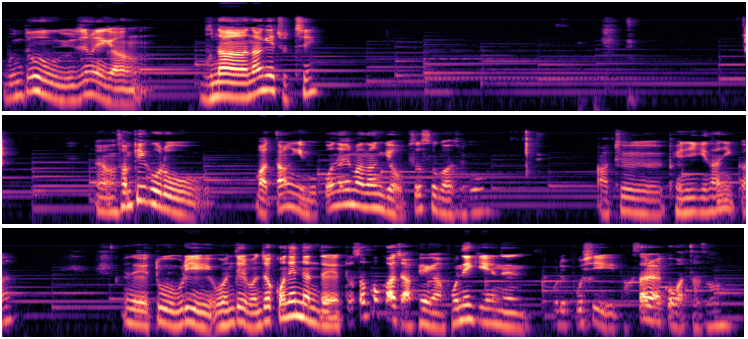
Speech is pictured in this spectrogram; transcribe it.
문도 요즘에 그냥 무난하게 좋지? 그냥 선픽으로 마땅히 뭐 꺼낼 만한 게 없었어가지고 아트 벤이긴 하니까. 근데 또 우리 원딜 먼저 꺼냈는데 또 서포까지 앞에 그냥 보내기에는 우리 보시 박살날 것 같아서.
